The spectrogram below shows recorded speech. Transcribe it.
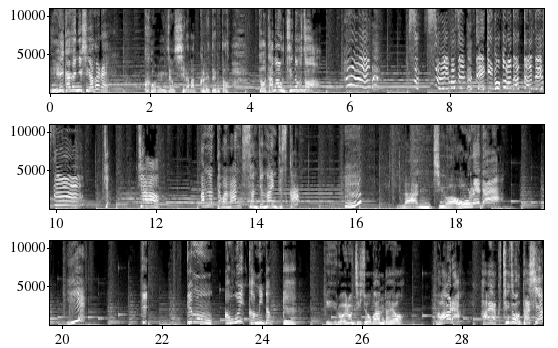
いい加減にしやがれ。これ以上しらばっくれてるとドタマ打ち抜くぞ。すすいません。出来心だったんです。じゃじゃああなたはランチさんじゃないんですか？ランチは俺だ。え。ででも青い髪だって。いろいろ事情があんだよ。ほら早く地図を出しやが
